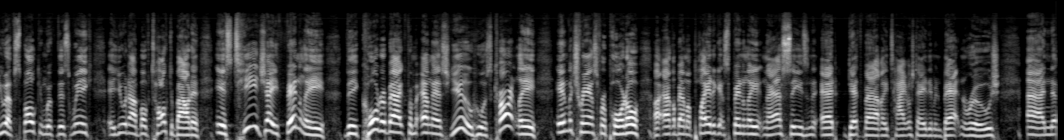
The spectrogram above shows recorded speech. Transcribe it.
you have spoken with this week, and you and I both talked about it, is TJ Finley, the quarterback from LSU, who is currently in the transfer portal. Uh, Alabama played against Finley last season at Death Valley Tiger Stadium in Baton Rouge, and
